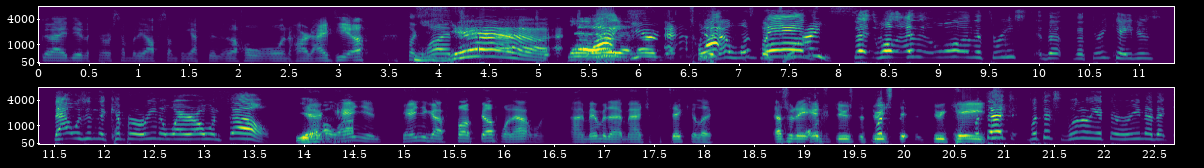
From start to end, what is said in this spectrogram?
good idea to throw somebody off something after the whole Owen Hart idea. It's like what? Yeah. Yeah, Twice. yeah, Year yeah. Twi- that was, but Man, twice. That, well, and, well, and the three the the three cages that was in the Kemper Arena where Owen fell. Yeah, Oh, wow. Kanyon. Kanyon got fucked up on that one. I remember that match in particular. That's when they introduced the three but- st- three But cage. that but that's literally at the arena that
